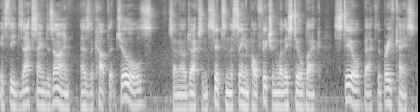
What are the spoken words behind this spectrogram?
It's the exact same design as the cup that Jules Samuel Jackson sips in the scene in Pulp Fiction where they steal back steal back the briefcase.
